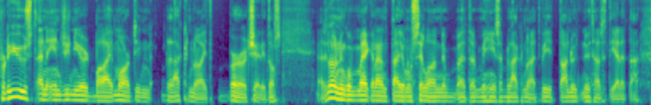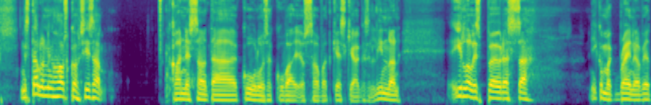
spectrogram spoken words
produced and engineered by Martin Black Knight Birch, eli tos, ja silloin niin kuin meikäläinen tajunnut silloin, että mihin se Black Knight viittaa, nyt, nythän se tiedetään. Niin täällä on niin hauska sisä, kannessa on tämä kuuluisa kuva, jossa ovat keskiaikaisen linnan illallispöydässä, Nico McBrain on vielä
